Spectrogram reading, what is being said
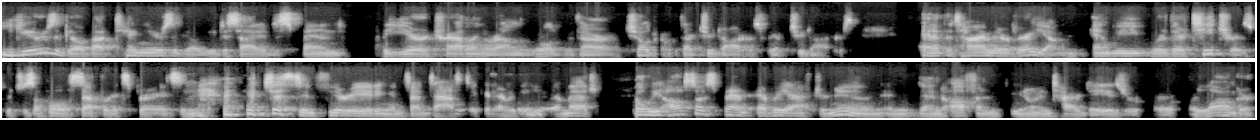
years ago, about 10 years ago, we decided to spend the year traveling around the world with our children, with our two daughters. We have two daughters. And at the time, they were very young, and we were their teachers, which is a whole separate experience and just infuriating and fantastic and everything you can imagine. But we also spent every afternoon and, and often, you know, entire days or, or, or longer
